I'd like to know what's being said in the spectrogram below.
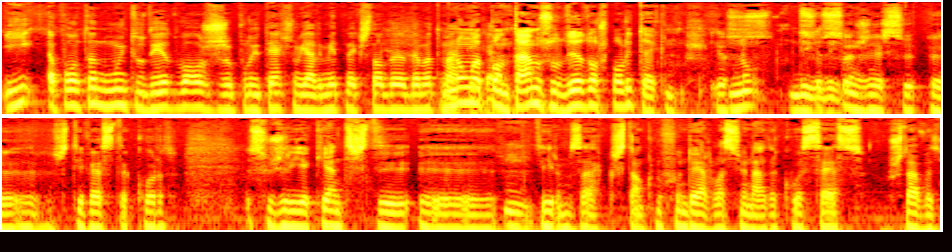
e apontando muito o dedo aos politécnicos, nomeadamente na questão da, da matemática. Não apontamos o dedo aos politécnicos. Eu, não, diga, se diga. o engenheiro uh, estivesse de acordo, sugeria que antes de uh, irmos à questão que no fundo é relacionada com o acesso, gostava de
